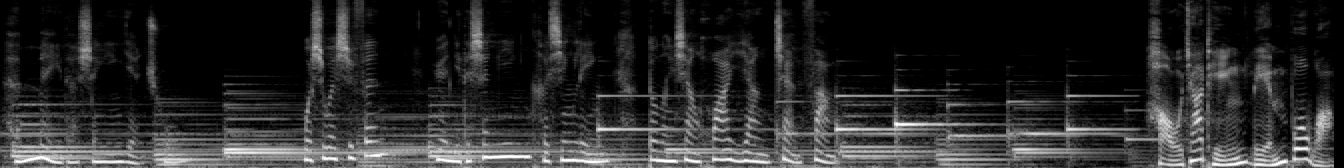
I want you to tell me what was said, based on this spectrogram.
很美的声音演出。我是魏诗芬，愿你的声音和心灵都能像花一样绽放。好家庭联播网。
